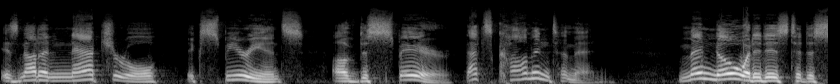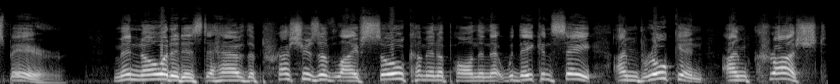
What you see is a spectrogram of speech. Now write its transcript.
is not a natural experience of despair. That's common to men. Men know what it is to despair. Men know what it is to have the pressures of life so come in upon them that they can say, I'm broken, I'm crushed.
